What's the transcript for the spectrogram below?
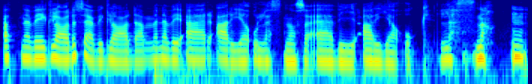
Att när vi är glada så är vi glada, men när vi är arga och ledsna så är vi arga och ledsna. Mm.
